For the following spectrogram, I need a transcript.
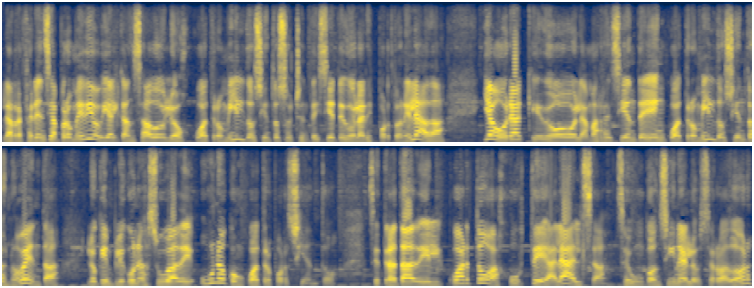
la referencia promedio había alcanzado los 4.287 dólares por tonelada y ahora quedó la más reciente en 4.290, lo que implica una suba de 1,4%. Se trata del cuarto ajuste al alza, según consigna el observador.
